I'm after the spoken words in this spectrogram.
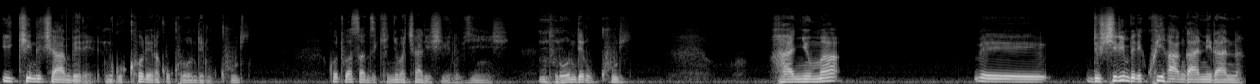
ikintu cya mbere ni ugukorera ku kurondera ukuri kuko twasanze ikinyoma cyarisha ibintu byinshi mhm. turondera ukuri hanyuma dushyire imbere kwihanganirana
